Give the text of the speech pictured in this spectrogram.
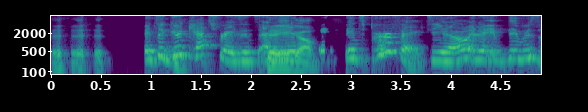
it's, a good catchphrase. It's, I There mean, you go. it- it's perfect, you know, and it, it was,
